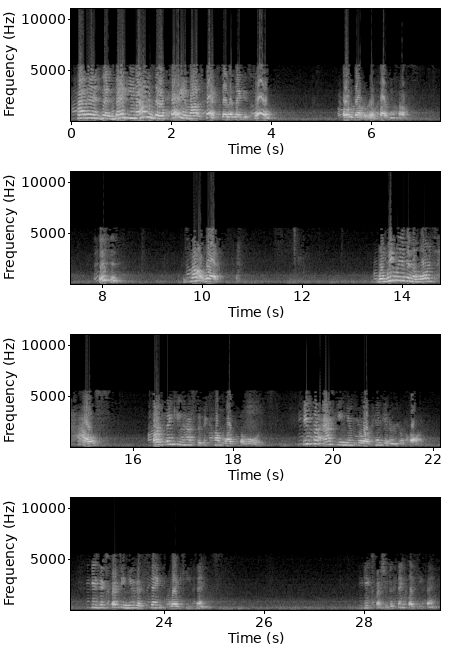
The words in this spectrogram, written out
having, that banking out is okay and not sex doesn't make it so. Oh, we got a real fight in this house. Listen, it's not what when we live in the Lord's house, our thinking has to become like the Lord's. He's not asking you your opinion or your thought. He's expecting you to think like He thinks. He expects you to think like He thinks.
